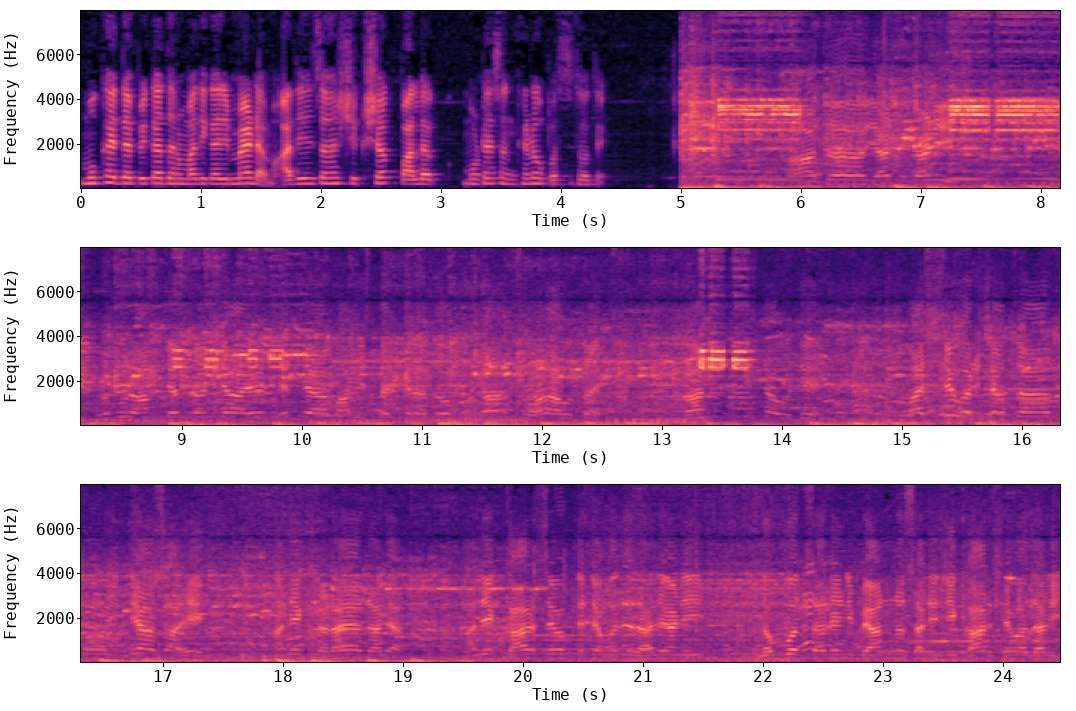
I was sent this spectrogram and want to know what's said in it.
मुख्याध्यापिका धर्माधिकारी मॅडम आदींसह शिक्षक पालक मोठ्या संख्येने उपस्थित होते. आज या ठिकाणी प्रभू रामचंद्रांच्या अयोध्येच्या बावीस तारखेला जो मोठा सोहळा होतो आहे प्राणप्रतिष्ठा होते पाचशे वर्षाचा जो इतिहास आहे अनेक लढाया झाल्या अनेक कारसेवक त्याच्यामध्ये झाले आणि नव्वद साली आणि ब्याण्णव साली जी कारसेवा झाली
